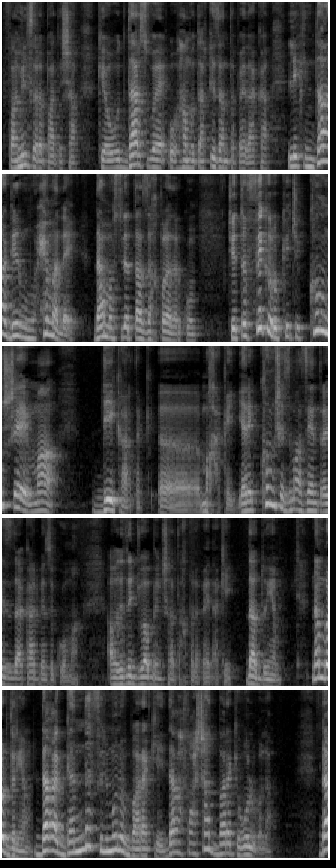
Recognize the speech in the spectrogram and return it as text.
فامیل سره پاتی شه که یو درس وه هموتاقی ځان ته پیدا که لیکن دا ډیر مهمه دی دا مسولیت تا زه خپله در کوم چی ته فکر وکی چی کوم شی ما دی کار ته مخه کوي یعنی کوم شی زما ذهن ته راځي دا کار بیا زه کوم او د دې جواب به انشاء الله خپل پیدا کی دا دویم نمبر دریم دغه ګنده فلمونو باره کې دغه فحشات باره کې ولوله دا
